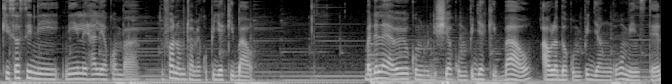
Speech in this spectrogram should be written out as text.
Kisasi ni, ni ile hali ya kwamba mfano mtu amekupiga kibao. Badala ya wewe kumrudishia kumpiga kibao au labda kumpiga ngumi instead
